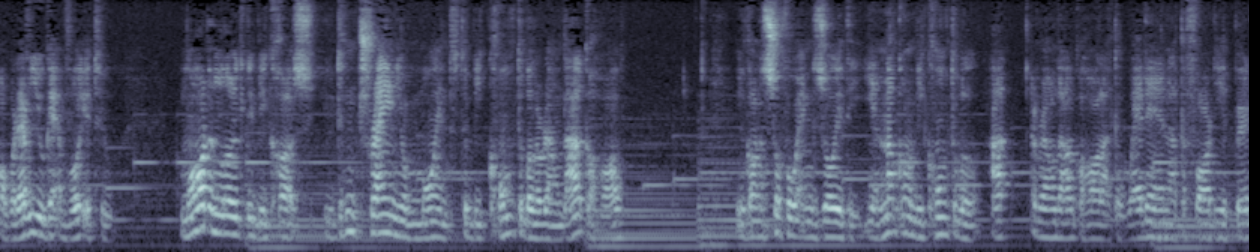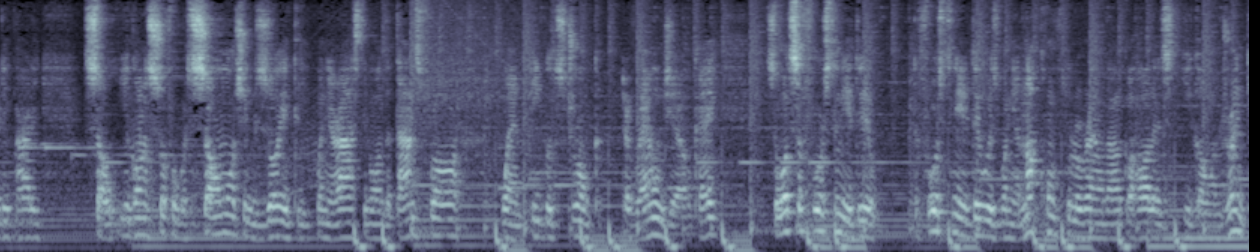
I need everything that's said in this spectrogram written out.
or whatever you get invited to. More than likely because you didn't train your mind to be comfortable around alcohol, you're going to suffer with anxiety. You're not going to be comfortable at, around alcohol at the wedding, at the 40th birthday party. So you're going to suffer with so much anxiety when you're asked to go on the dance floor, when people's drunk around you, okay? So what's the first thing you do? The first thing you do is when you're not comfortable around alcohol is you go and drink.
